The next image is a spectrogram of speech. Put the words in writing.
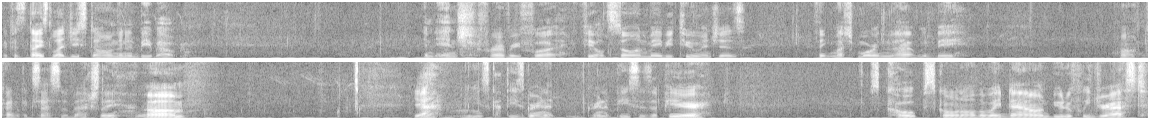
if it's nice ledgy stone, then it'd be about an inch for every foot. Field stone, maybe two inches. I think much more than that would be, well, kind of excessive actually. Um, yeah, he's got these granite granite pieces up here. Those copes going all the way down, beautifully dressed.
